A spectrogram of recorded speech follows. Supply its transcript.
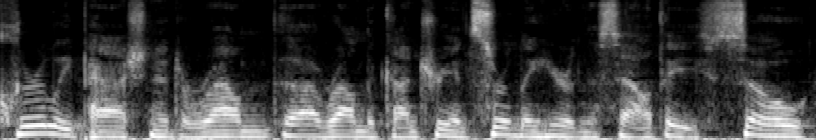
clearly passionate around uh, around the country and certainly here in the southeast. So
